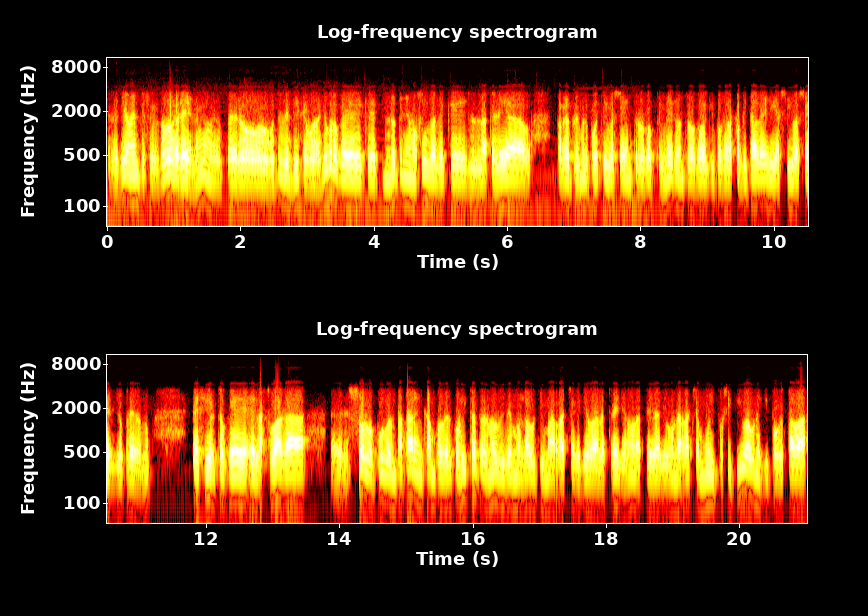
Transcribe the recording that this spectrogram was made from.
Efectivamente, sobre todo Jerez, ¿no? Pero lo que tú bien dices, bueno, yo creo que, que no teníamos dudas de que la pelea para el primer puesto iba a ser entre los dos primeros, entre los dos equipos de las capitales, y así va a ser, yo creo, ¿no? Es cierto que el Azuaga eh, solo pudo empatar en campo del colista, pero no olvidemos la última racha que lleva la Estrella, ¿no? La Estrella lleva una racha muy positiva, un equipo que estaba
